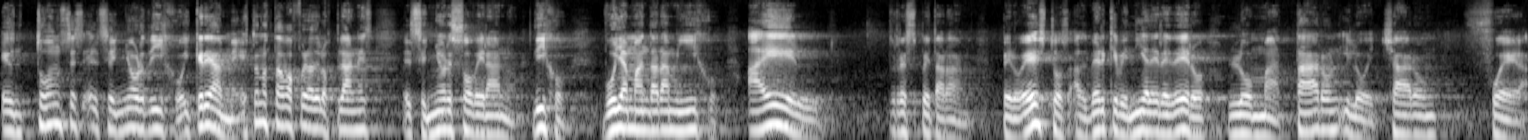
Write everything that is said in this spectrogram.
Entonces el Señor dijo, y créanme, esto no estaba fuera de los planes, el Señor es soberano, dijo, voy a mandar a mi hijo, a él respetarán. Pero estos, al ver que venía el heredero, lo mataron y lo echaron fuera.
